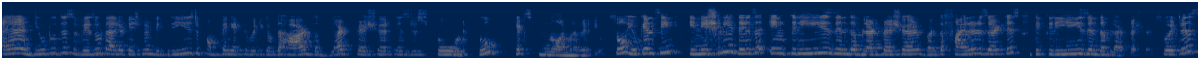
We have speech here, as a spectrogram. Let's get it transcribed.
And due to this vasodilatation and decreased pumping activity of the heart, the blood pressure is restored to its normal value. So you can see initially there is an increase in the blood pressure, but the final result is decrease in the blood pressure. So it is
